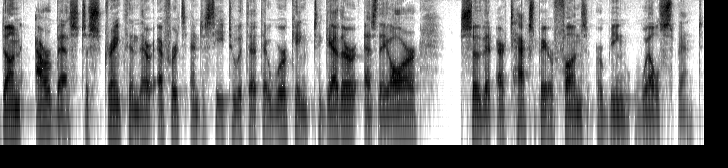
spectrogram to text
done our best to strengthen their efforts and to see to it that they are working together as they are so that our taxpayer funds are being well spent.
